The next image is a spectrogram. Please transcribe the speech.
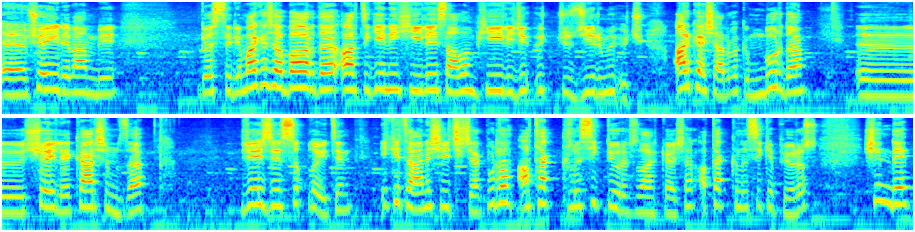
ee, şöyle ben bir göstereyim. Arkadaşlar bu arada artık yeni hile hesabım hileci 323. Arkadaşlar bakın burada eee, şöyle karşımıza JJ Sploit'in iki tane şey çıkacak. Buradan atak klasik diyoruz arkadaşlar. Atak klasik yapıyoruz. Şimdi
